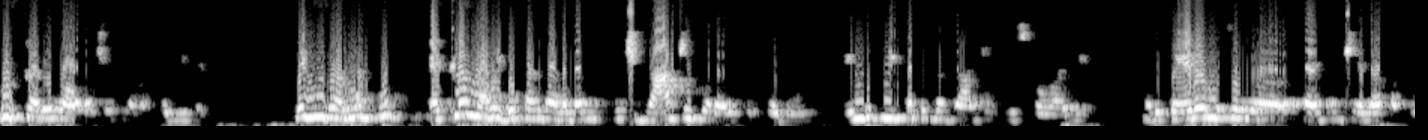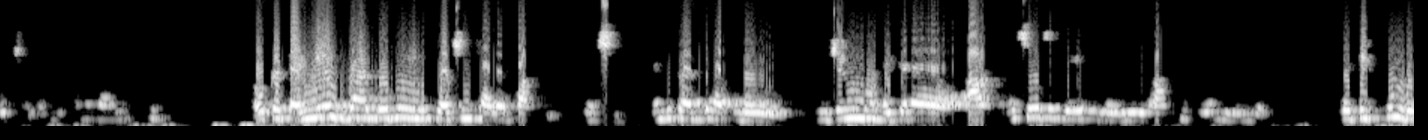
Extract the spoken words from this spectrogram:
good career opportunity after B Tech నేను మీరు అన్నట్టు ఎట్లా మరి డిపెండ్ అవ్వడం? విచ్ బ్రాంచ్ ఇస్ రైట్ ఎందుకు ఈ పర్టికులర్ బ్రాంచ్ తీసుకోవాలి? మరి పేరెంట్స్ సైడ్ నుంచి ఎలా సపోర్ట్ చేయాలి అని దానికి ఒక టెన్ ఇయర్స్ బ్యాక్ ఈ క్వశ్చన్ చాలా తక్కువ క్వశ్చన్ ఎందుకంటే అప్పుడు నిజంగా మన దగ్గర ఆ రిసోర్సెస్ ఏమి లేదు ఆఫీస్ ఏమి లేదు. బట్ ఇప్పుడు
